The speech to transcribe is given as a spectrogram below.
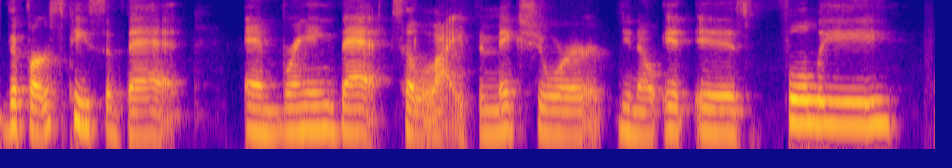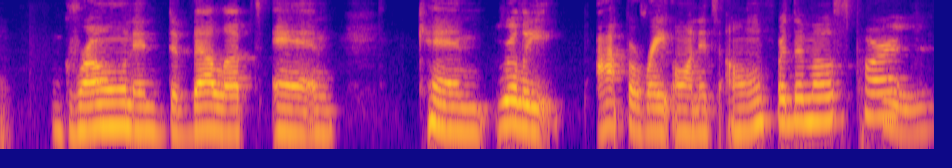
the first piece of that and bringing that to life and make sure you know it is fully grown and developed and can really operate on its own for the most part mm.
